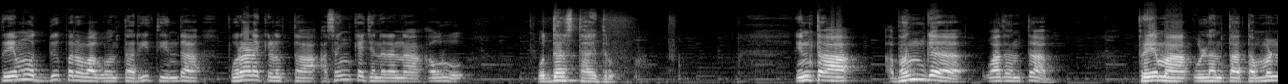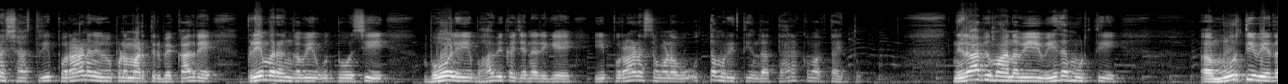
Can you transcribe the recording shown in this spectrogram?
ಪ್ರೇಮೋದ್ವೀಪನವಾಗುವಂಥ ರೀತಿಯಿಂದ ಪುರಾಣ ಕೇಳುತ್ತಾ ಅಸಂಖ್ಯ ಜನರನ್ನು ಅವರು ಉದ್ಧರಿಸ್ತಾ ಇದ್ದರು ಇಂಥ ಅಭಂಗವಾದಂಥ ಪ್ರೇಮ ಉಳ್ಳಂಥ ತಮ್ಮಣ್ಣ ಶಾಸ್ತ್ರಿ ಪುರಾಣ ನಿರೂಪಣೆ ಮಾಡ್ತಿರ್ಬೇಕಾದ್ರೆ ಪ್ರೇಮರಂಗವೇ ಉದ್ಭವಿಸಿ ಬೋಳಿ ಭಾವಿಕ ಜನರಿಗೆ ಈ ಪುರಾಣ ಶ್ರವಣವು ಉತ್ತಮ ರೀತಿಯಿಂದ ತಾರಕವಾಗ್ತಾ ಇತ್ತು. ನಿರಾಭಿಮಾನವೇ ವೇದಮೂರ್ತಿ ಮೂರ್ತಿ ವೇದ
